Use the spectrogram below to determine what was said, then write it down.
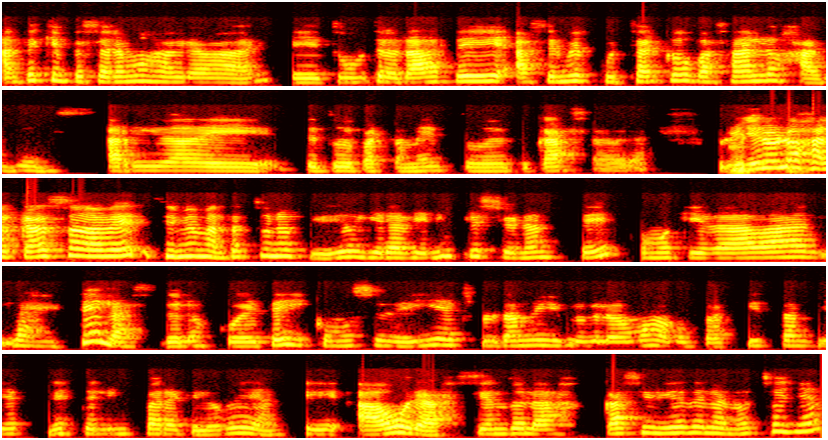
antes que empezáramos a grabar, eh, tú tratabas de hacerme escuchar cómo pasaban los aviones arriba de, de tu departamento, de tu casa, ¿verdad? Pero yo no los alcanzo a ver, sí me mandaste unos videos y era bien impresionante cómo quedaban las estelas de los cohetes y cómo se veía explotando. Yo creo que lo vamos a compartir también en este link para que lo vean. Eh, ahora, siendo las casi 10 de la noche ya,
